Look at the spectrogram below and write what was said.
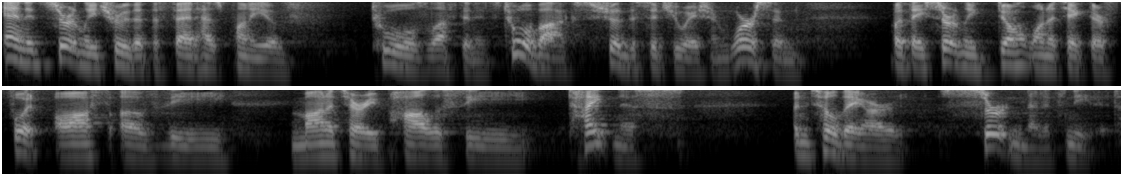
And it's certainly true that the Fed has plenty of tools left in its toolbox should the situation worsen, but they certainly don't want to take their foot off of the monetary policy tightness until they are certain that it's needed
